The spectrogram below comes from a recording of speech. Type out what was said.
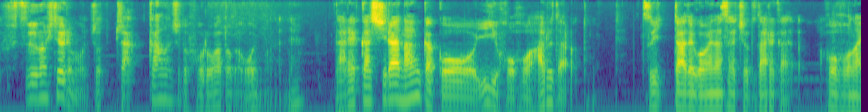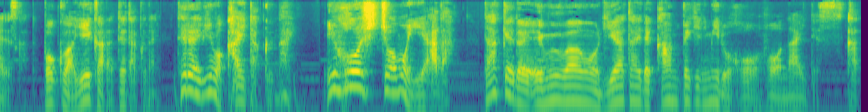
普通の人よりもちょっと若干ちょっとフォロワーとか多いもんでね。誰かしらなんかこう、いい方法あるだろうと思って。ツイッターでごめんなさい、ちょっと誰か方法ないですか僕は家から出たくない。テレビも買いたくない。違法視聴も嫌だ。だけど M1 をリアタイで完璧に見る方法ないですか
